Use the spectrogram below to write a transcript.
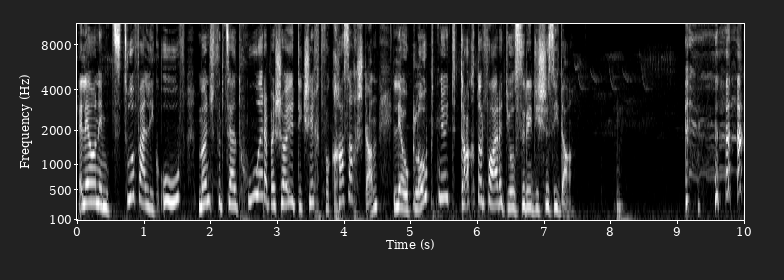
Leo nimmt es zufällig auf. Mensch erzählt hure bescheuerte Geschichte von Kasachstan. Leo glaubt nicht, Traktorfahrer, die Außerirdischen sind da.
